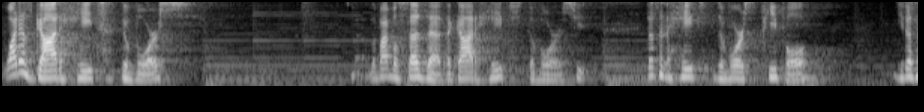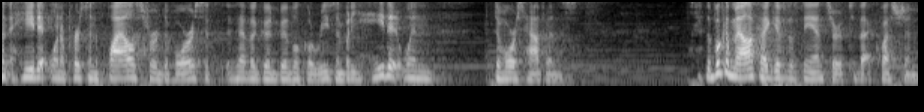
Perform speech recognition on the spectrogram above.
Why does God hate divorce? The Bible says that, that God hates divorce. He doesn't hate divorced people. He doesn't hate it when a person files for a divorce if, they have a good biblical reason, but he hates it when divorce happens. The book of Malachi gives us the answer to that question.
